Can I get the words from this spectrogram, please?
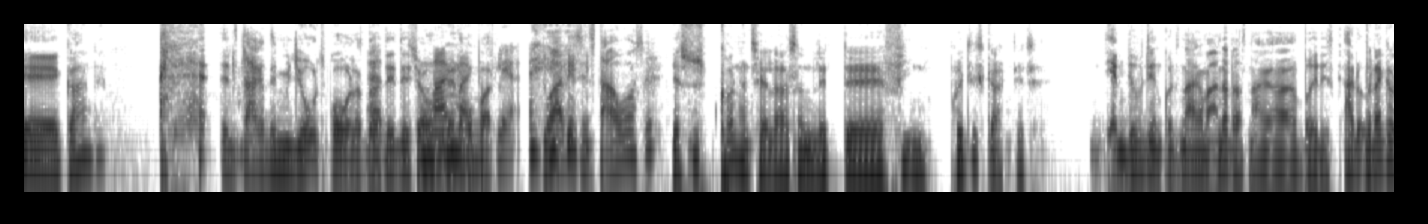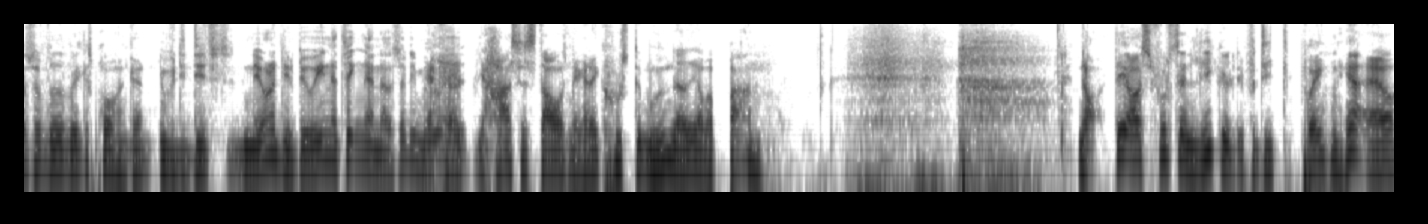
Øh, gør han det? Den snakker det millionsprog eller sådan noget. Ja, Det er det sjove med mange, den mange robot. flere. Du har aldrig set Star Wars, ikke? Jeg synes kun, han taler sådan lidt øh, fint britisk-agtigt. Jamen, det er fordi, han kun snakker med andre, der snakker britisk. Har du... Hvordan kan du så vide, hvilket sprog han kan? Jamen, fordi det nævner de jo. Det er jo en af tingene, når så de Jeg, møder... kan, jeg har set Star Wars, men jeg kan da ikke huske dem uden at jeg var barn. Nå, det er også fuldstændig ligegyldigt, fordi pointen her er jo,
